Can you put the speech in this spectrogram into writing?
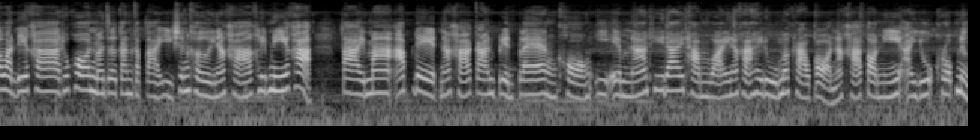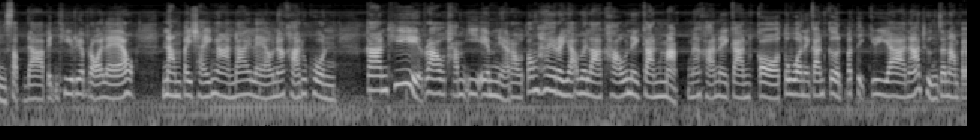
สวัสดีค่ะทุกคนมาเจอกันกับตายอีกเช่นเคยนะคะ คลิปนี้ค่ะ ตายมาอัปเดตนะคะ การเปลี่ยนแปลงของ EM นะที่ได้ทำไว้นะคะ ให้ดูเมื่อคราวก่อนนะคะ ตอนนี้อายุครบ 1 สัปดาห์เป็นที่เรียบร้อยแล้วนำไปใช้งานได้แล้วนะคะ ทุกคน การที่เราทำ EM เนี่ยเราต้องให้ระยะเวลาเขาในการหมักนะคะ ในการก่อตัวในการเกิดปฏิกิริยานะ ถึงจะนำไป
